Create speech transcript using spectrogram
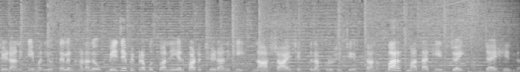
చేయడానికి చేయడానికి మరియు తెలంగాణలో బీజేపీ ప్రభుత్వాన్ని ఏర్పాటు చేయడానికి నా శాయశక్తులా కృషి చేస్తాను. భారత్ మాతాకి జై. జై హింద్.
